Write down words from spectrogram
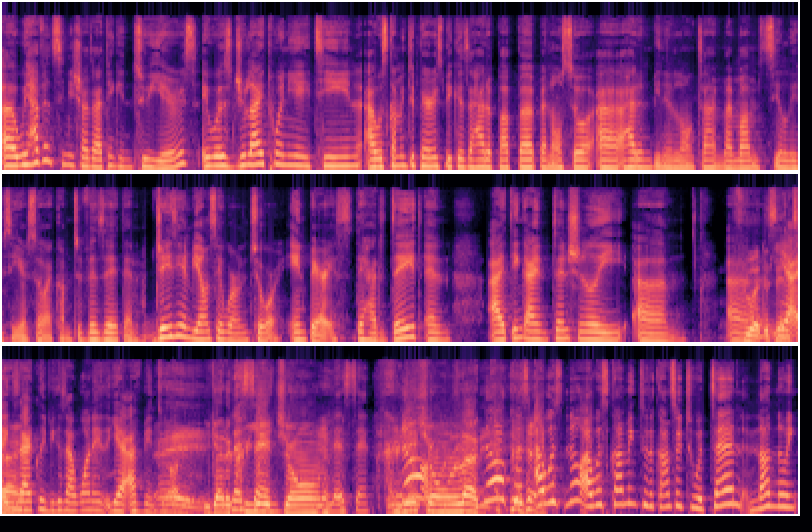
uh, we haven't seen each other, I think, in two years. It was July 2018. I was coming to Paris because I had a pop up, and also uh, I hadn't been in a long time. My mom still lives here, so I come to visit. And Jay Z and Beyonce were on tour in Paris. They had a date, and I think I intentionally. Um, uh, Flew at the same yeah, time. exactly because I wanted. Yeah, I've been to. Hey. You got to Listen. create your own, Listen, create no, your own luck. no, because I was no, I was coming to the concert to attend, not knowing.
